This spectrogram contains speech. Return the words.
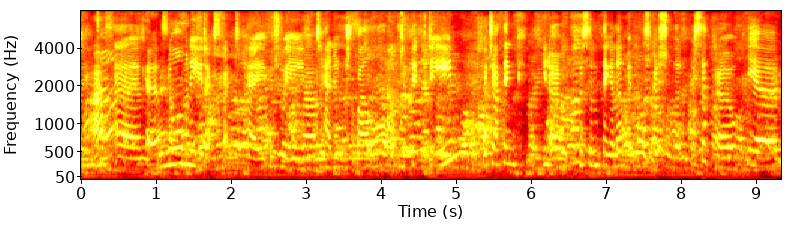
Wow. Um, normally you'd expect to pay between 10 and 12 up to 15, which I think, you know, for something a little bit more special than Prosecco. Yeah,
